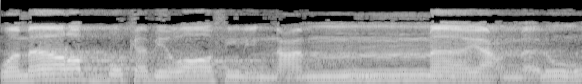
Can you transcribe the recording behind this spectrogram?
وما ربك بغافل عما يعملون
